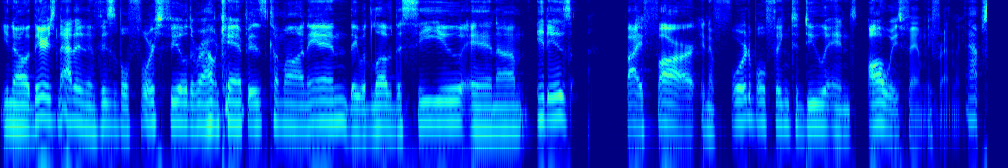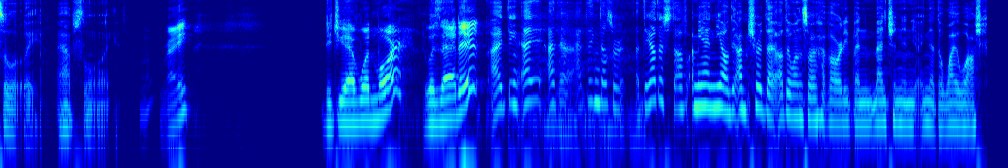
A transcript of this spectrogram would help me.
You know, there's not an invisible force field around campus. Come on in. They would love to see you. And um, it is by far an affordable thing to do and always family friendly, absolutely absolutely right? Did you have one more? Was that it? I think I, I I think those are the other stuff. I mean, you know, I'm sure the other ones are, have already been mentioned in you know, the Wiouwash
